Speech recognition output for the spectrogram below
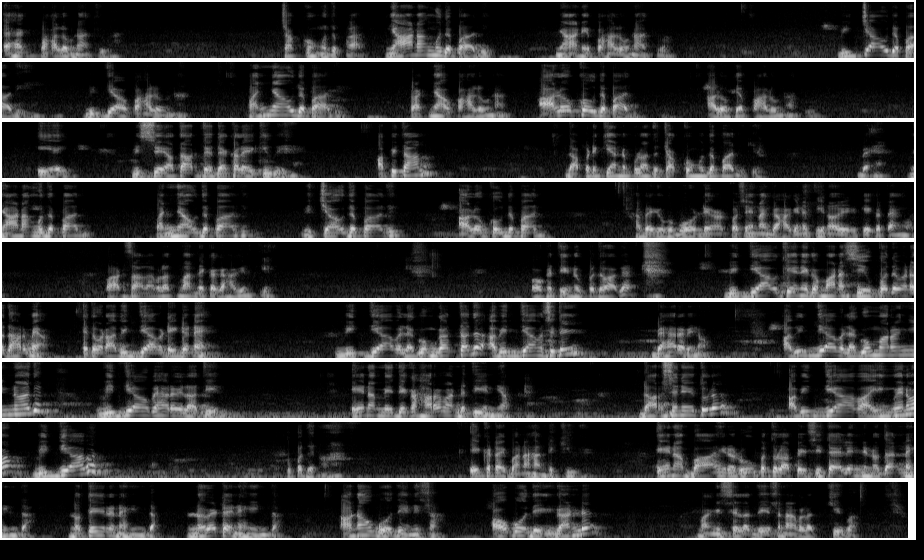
ඇහක් පහළ වුණා කිව්වා. චක්කුම් උදපාදි. ඥානං උදපාදි. ඥානෙ පහළ වුණා කිව්වා. විද්‍යා උදපාදි. විද්‍යාව පහළ වුණා. පඤ්ඤා උදපාදි. ප්‍රඥාව පහළ වුණා. ආලෝක උදපාදි. ආලෝකය පහළ වුණා. ඒ විශ්වයේ යථාර්ථය දැකලා ඒ කිව්වේ. අපි තාම අපිට කියන්න පුළුවන් ද චක්කුම් උදපාදි කියලා. බෑ. ඥානං උදපාදි, පඤ්ඤා උදපාදි, විචා උදපාදි, ආලෝක උදපාදි. හැබැයි ඔක බෝඩ් එකක් වශයෙන් නම් ගහගෙන තියෙනවා එක එක තැන්වල. පාඨශාලාවලත් මම දෙක ගහගෙන තියෙනවා. ඕක තියෙන උපදවා ගන්න. විද්‍යාව කියන එක මානසික උපදවන ධර්මයක්. එතකොට අවිද්‍යාවට ඉඩ නැහැ. විද්‍යාව ලැබුම් ගත්තද අවිද්‍යාව සිතෙන් බැහැර වෙනවා. අවිද්‍යාව ලැබුම් අරන් ඉන්නවද? විද්‍යාව බැහැර වෙලා තියෙනවා. එහෙනම් මේ දෙක හරවන්න තියෙන්නේ අපිට. දර්ශනය තුල අවිද්‍යාව අයින් වෙනවා විද්‍යාව උපදිනවා. ඒකටයි බණහඬ කිව්වේ. එහෙනම් බාහිර රූප තුල අපේ සිත ඇලෙන්නේ නොදන්න හින්දා, නොතේරෙන හින්දා, නොවැටෙන හින්දා, අනවබෝධය නිසා. අවබෝධයෙන් ගන්න මම ඉස්සෙල්ලා දේශනාවලත් කිව්වා.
